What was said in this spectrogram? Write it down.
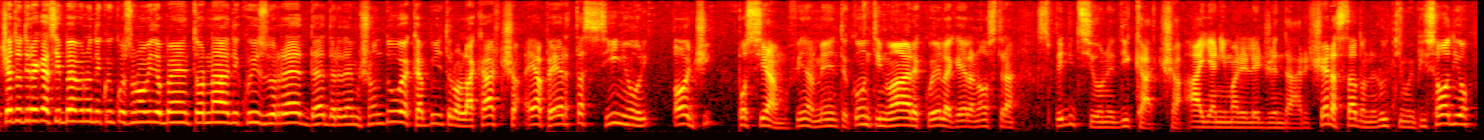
Ciao a tutti ragazzi, benvenuti qui in questo nuovo video, bentornati qui su Red Dead Redemption 2, capitolo La caccia è aperta. Signori, oggi possiamo finalmente continuare quella che è la nostra spedizione di caccia agli animali leggendari. C'era stato nell'ultimo episodio,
